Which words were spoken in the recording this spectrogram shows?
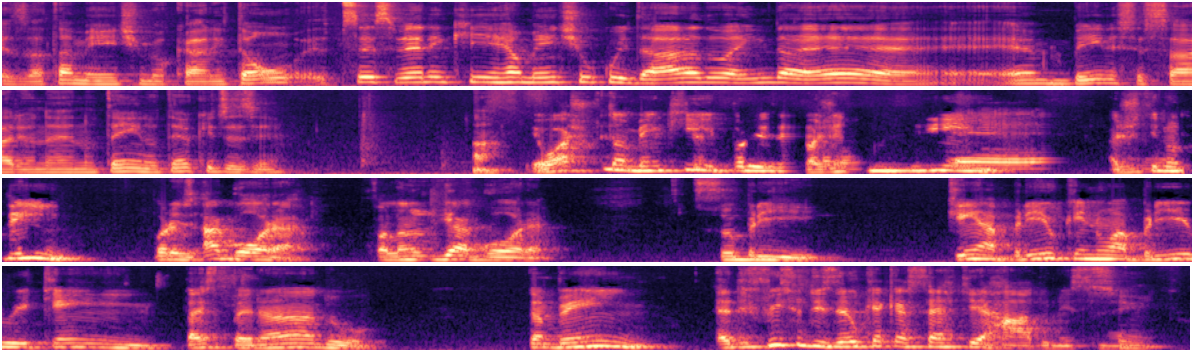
Exatamente, meu cara. Então, pra vocês verem que realmente o cuidado ainda é, é bem necessário, né? Não tem, não tem o que dizer. Ah, eu acho também que, por exemplo, a gente não tem, É, a gente não tem, por exemplo, agora, falando de agora, sobre quem abriu, quem não abriu e quem está esperando, também é difícil dizer o que é, que é certo e errado nesse Sim. momento.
